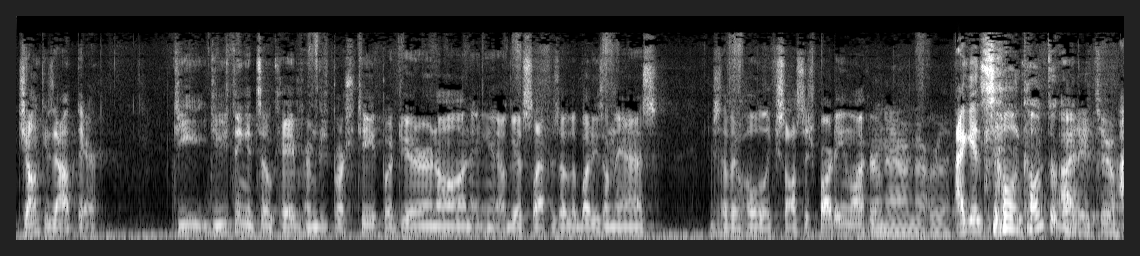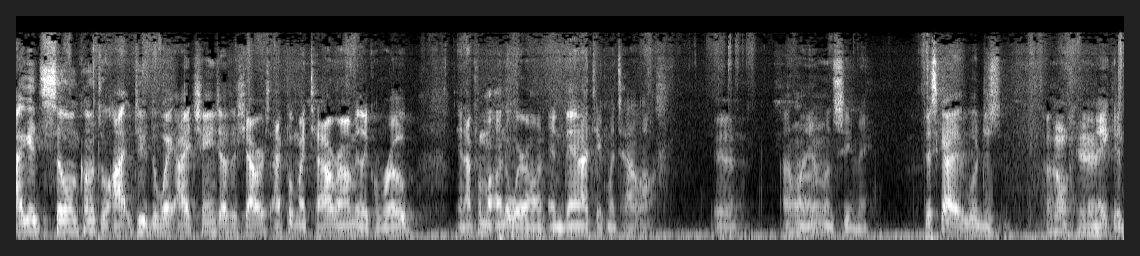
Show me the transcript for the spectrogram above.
junk is out there. Do you do you think it's okay for him to just brush teeth, put deodorant on, and you know go slap his other buddies on the ass, just have a whole like sausage party in the locker room? No, not really. I get so uncomfortable. I do too. I get so uncomfortable. I dude, the way I change after showers, I put my towel around me like a robe, and I put my underwear on, and then I take my towel off. Yeah. I don't want anyone to see me. This guy will just I don't care. naked.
